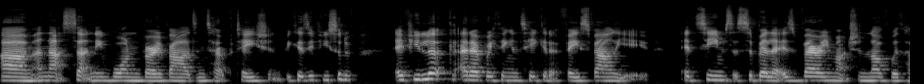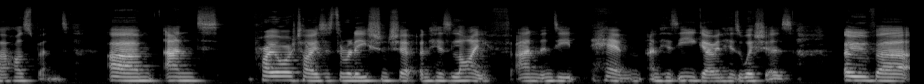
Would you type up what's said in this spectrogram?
Um, and that's certainly one very valid interpretation because if you sort of if you look at everything and take it at face value, it seems that Sibylla is very much in love with her husband um, and prioritizes the relationship and his life, and indeed him and his ego and his wishes over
